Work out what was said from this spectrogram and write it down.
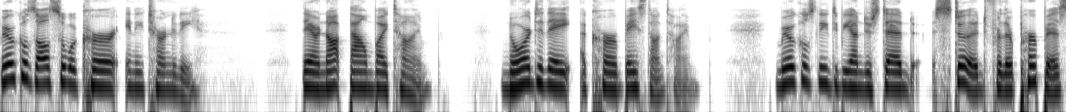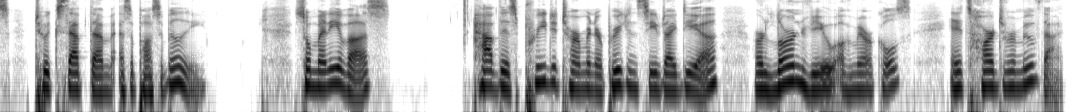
Miracles also occur in eternity. They are not bound by time, nor do they occur based on time. Miracles need to be understood stood for their purpose to accept them as a possibility. So many of us have this predetermined or preconceived idea or learned view of miracles, and it's hard to remove that.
